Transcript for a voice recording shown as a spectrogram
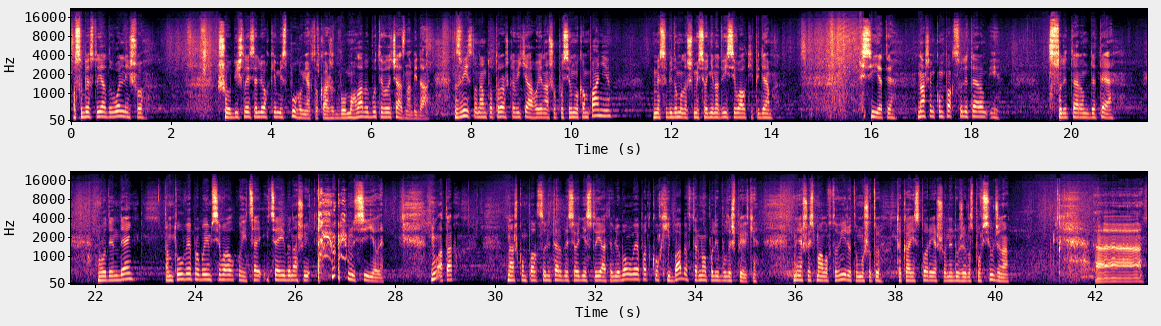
особисто я довольний, що що обійшлися легким іспугом, як то кажуть, бо могла би бути величезна біда. Звісно, нам то трошки відтягує нашу посівну кампанію. Ми собі думали, що ми сьогодні на дві сівалки підемо сіяти нашим компакт-солітером і солітером ДТ в один день. Там ту випробуємо сівалку і це, і це би нашою сіяли. Ну, а так, наш компакт Солітер буде сьогодні стояти в будь-якому випадку, хіба би в Тернополі були шпильки. Ну, я щось мало в то вірю, тому що то така історія, що не дуже розповсюджена. Е,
